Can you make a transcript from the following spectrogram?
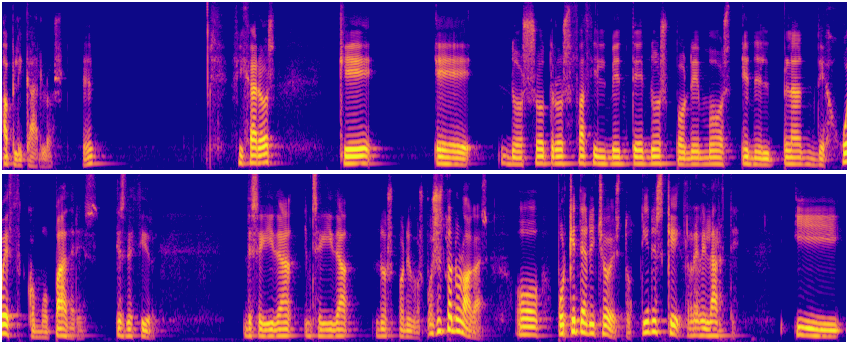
aplicarlos. ¿eh? Fijaros que eh, nosotros fácilmente nos ponemos en el plan de juez como padres. Es decir, de seguida, enseguida nos ponemos, pues esto no lo hagas. O ¿por qué te han hecho esto? Tienes que revelarte. Y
